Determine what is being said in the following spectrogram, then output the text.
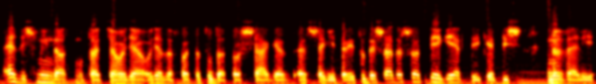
Ez is mind azt mutatja, hogy, hogy ez a fajta tudatosság ez, ez segíteni tud, és ráadásul a cég értékét is növeli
